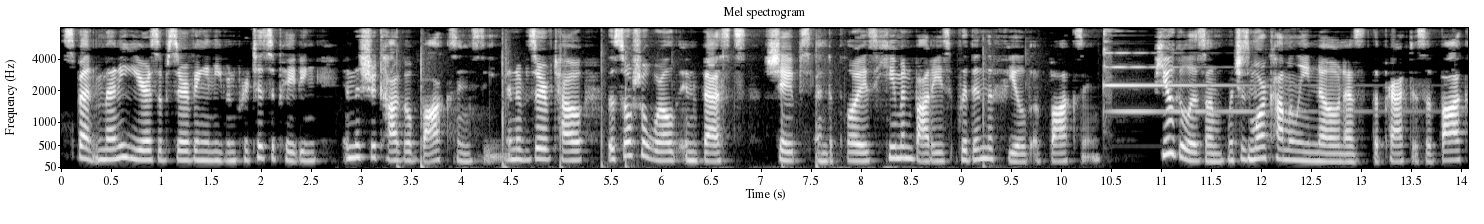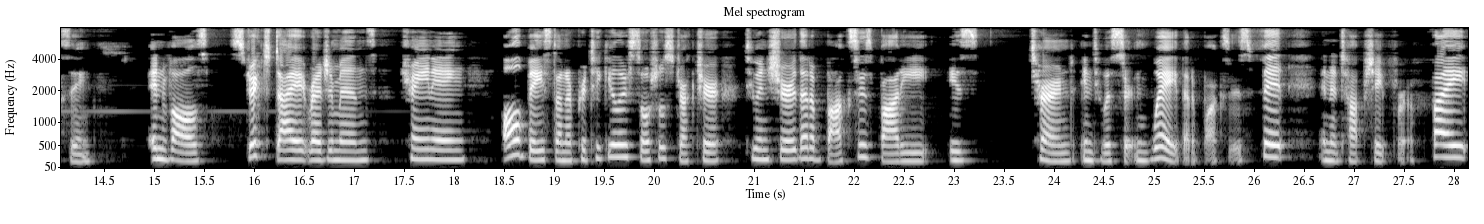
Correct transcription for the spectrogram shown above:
spent many years observing and even participating in the Chicago boxing scene and observed how the social world invests, shapes, and deploys human bodies within the field of boxing. Pugilism, which is more commonly known as the practice of boxing, involves strict diet regimens, training, all based on a particular social structure to ensure that a boxer's body is turned into a certain way, that a boxer is fit, in a top shape for a fight.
